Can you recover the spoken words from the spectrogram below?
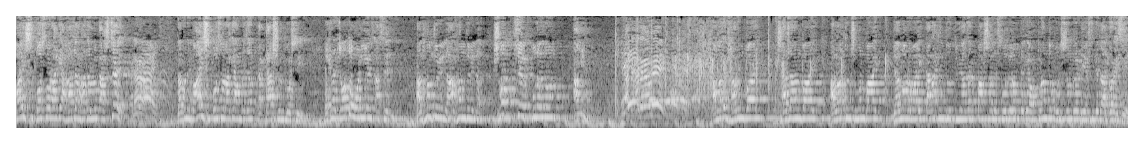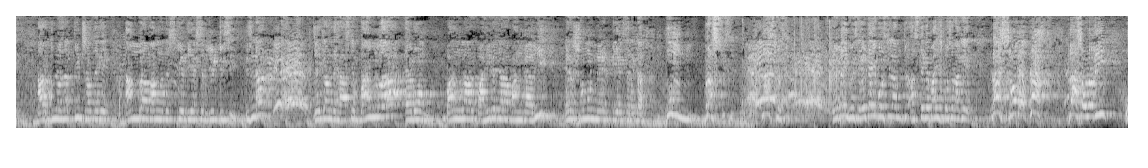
বাইশ বছর আগে হাজার হাজার লোক আসছে? তার মানে বাইশ বছর আগে আমরা কাজ শুরু করছি এখানে যত অডিয়েন্স আছেন আলহামদুলিল্লাহ আলহামদুলিল্লাহ সবচেয়ে পুরাতন আমি। আমাদের হারুন ভাই শাহজাহান ভাই আলাউদ্দিন সুমন ভাই দেলোয়ার ভাই তারা কিন্তু দুই হাজার পাঁচ সালে সৌদি আরব থেকে অক্লান্ত পরিশ্রম করে ডিএক্সএন কে দাঁড় করাইছে। আর দুই হাজার তিন সাল থেকে আমরা বাংলাদেশকে ডিএক্সএন লিড দিছি। না? যেই কারণে দেখেন আজকে বাংলা এবং বাংলার বাহিরে যারা বাঙালি, এর সমন্বয়ে ডিএক্সএন একটা বুম ব্রাস্ট হয়েছে। এটাই হয়েছে। এটাই বলছিলাম আজ থেকে বাইশ বছর আগে। ব্লাস্ট হবে ব্লাস্ট ব্লাস্ট অলরেডি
